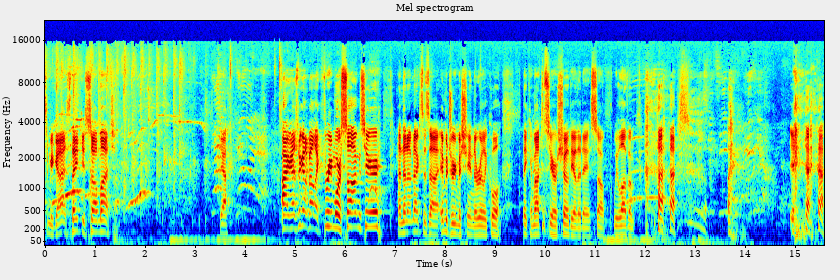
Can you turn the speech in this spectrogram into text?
Awesome, you guys. Thank you so much. Yeah. All right, guys, we got about like three more songs here. And then up next is uh, Imagery Machine. They're really cool. They came out to see our show the other day, so we love them. yeah.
